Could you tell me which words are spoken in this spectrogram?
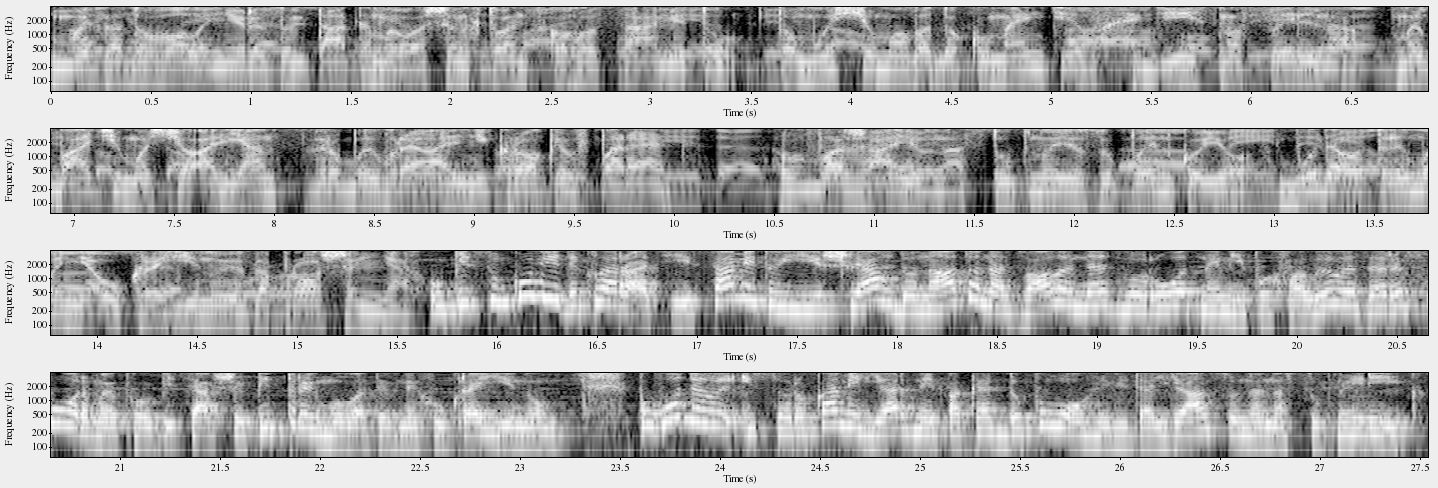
Ми задоволені результатами Вашингтонського саміту, тому що мова документів дійсно сильна. Ми бачимо, що альянс зробив реальні кроки вперед. Вважаю, наступною зупинкою буде отримання Україною запрошення. У підсумковій декларації саміту її шлях до НАТО назвали незворотним і похвалили за реформи, пообіцявши підтримувати в них Україну. Погодили і 40-мільярдний пакет допомоги від альянсу на наступний рік.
